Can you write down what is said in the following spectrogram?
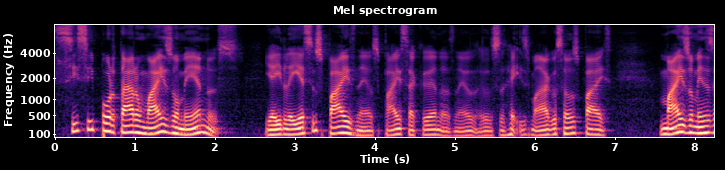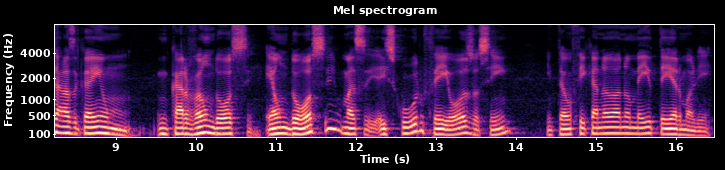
Se se portaram mais ou menos, e aí leia-se os pais, né? Os pais sacanas, né? Os, os reis magos são os pais. Mais ou menos elas ganham um, um carvão doce. É um doce, mas escuro, feioso assim. Então fica no, no meio termo ali.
